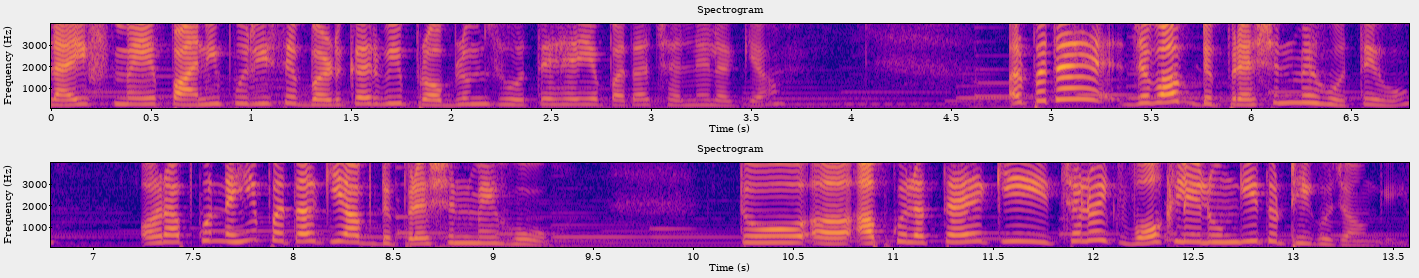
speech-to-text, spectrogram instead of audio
life में पानी पूरी से बढ़कर भी प्रॉब्लम्स होते हैं, ये पता चलने लग गया। और पता है, जब आप डिप्रेशन में होते हो और आपको नहीं पता कि आप डिप्रेशन में हो तो आपको लगता है कि चलो एक वॉक ले लूँगी तो ठीक हो जाऊँगी।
